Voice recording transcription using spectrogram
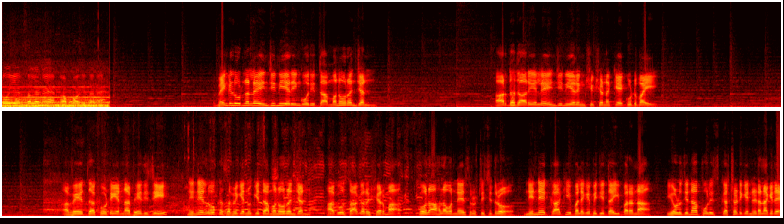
ಟೂ ಇಯರ್ಸಲ್ಲೇ ಡ್ರಾಪ್ ಆಗಿದ್ದಾನೆ. ಬೆಂಗಳೂರಿನಲ್ಲೇ ಇಂಜಿನಿಯರಿಂಗ್ ಓದಿದ್ದ ಮನೋರಂಜನ್. ಅರ್ಧದಾರಿಯಲ್ಲೇ ಇಂಜಿನಿಯರಿಂಗ್ ಶಿಕ್ಷಣಕ್ಕೆ ಗುಡ್ ಬೈ ಅಭೇದ ಕೋಟೆಯನ್ನ ಭೇದಿಸಿ ನಿನ್ನೆ ಲೋಕಸಭೆಗೆ ನುಗ್ಗಿದ್ದ ಮನೋರಂಜನ್ ಹಾಗೂ ಸಾಗರ್ ಶರ್ಮಾ ಕೋಲಾಹಲವನ್ನೇ ಸೃಷ್ಟಿಸಿದ್ರು. ನಿನ್ನೆ ಕಾಕಿ ಬಲೆಗೆ ಬಿದ್ದಿದ್ದ ಇಬ್ಬರನ್ನ ಏಳು ದಿನ ಪೊಲೀಸ್ ಕಸ್ಟಡಿಗೆ ನೀಡಲಾಗಿದೆ.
